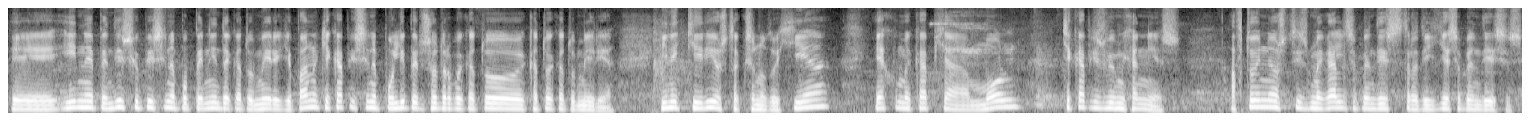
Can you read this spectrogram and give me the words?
Ε, είναι επενδύσεις οι οποίες είναι από 50 εκατομμύρια και πάνω και κάποιες είναι πολύ περισσότερο από 100, 100 εκατομμύρια. Είναι κυρίως τα ξενοδοχεία, έχουμε κάποια μολ και κάποιες βιομηχανίες. Αυτό είναι ως τις μεγάλες επενδύσεις, στρατηγικές επενδύσεις.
